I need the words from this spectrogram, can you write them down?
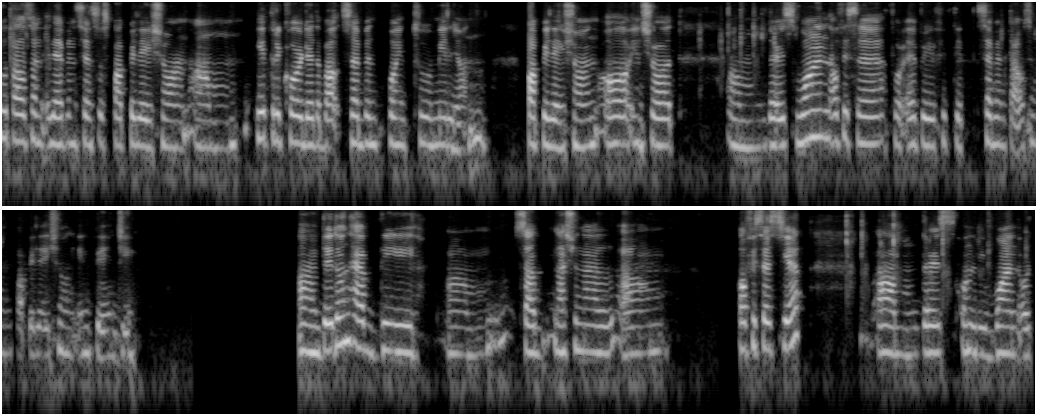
2011 census population, um, it recorded about 7.2 million population, or in short, um, there is one officer for every 57,000 population in PNG. Um, they don't have the um, sub-national um, officers yet. Um, there's only one or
